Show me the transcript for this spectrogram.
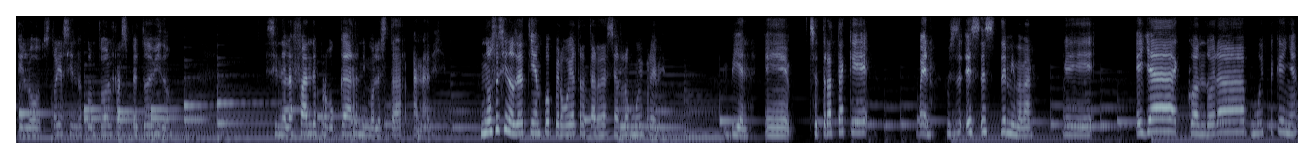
que lo estoy haciendo con todo el respeto debido. Sin el afán de provocar ni molestar a nadie. No sé si nos dé tiempo, pero voy a tratar de hacerlo muy breve. Bien, eh, se trata que, bueno, pues es, de mi mamá. Eh, ella cuando era muy pequeña,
